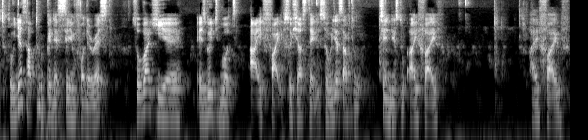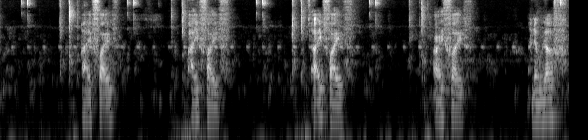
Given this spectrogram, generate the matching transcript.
So we just have to repeat the same for the rest. So over here it's going to be what? I5 social studies. So we just have to change this to i5 i5 i5 i5 i5 i5 and then we have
